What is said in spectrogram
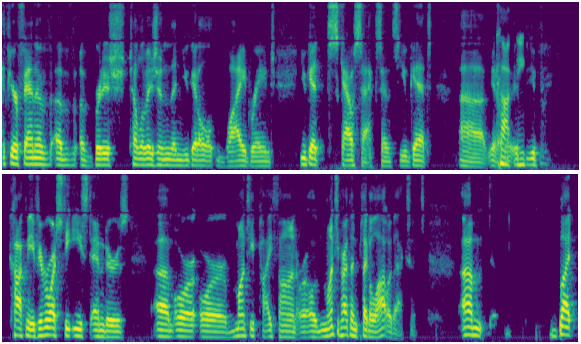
if you're a fan of, of of British television, then you get a wide range. You get Scouse accents. You get uh, you know, Cockney. if you- Cockney. If you ever watched the EastEnders um, or or Monty Python, or Monty Python played a lot with accents. Um, but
